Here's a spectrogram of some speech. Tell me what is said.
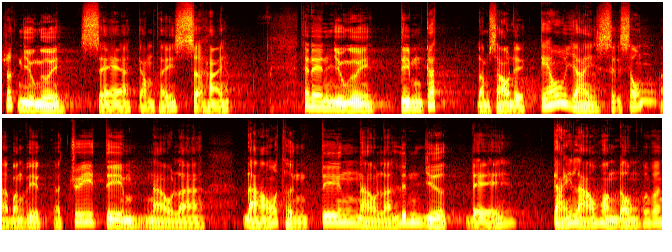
rất nhiều người sẽ cảm thấy sợ hãi. Thế nên nhiều người tìm cách làm sao để kéo dài sự sống à, bằng việc à, truy tìm nào là đảo thần tiên, nào là linh dược để cải lão hoàng đồng vân vân.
